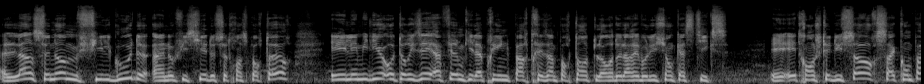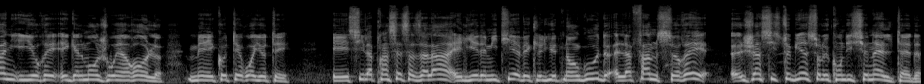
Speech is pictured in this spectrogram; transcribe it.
L'un se nomme Phil Good, un officier de ce transporteur, et les milieux autorisés affirment qu'il a pris une part très importante lors de la révolution Castix. Et étrangeté du sort, sa compagne y aurait également joué un rôle, mais côté royauté. Et si la princesse Azala est liée d'amitié avec le lieutenant Good, la femme serait, j'insiste bien sur le conditionnel, Ted,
